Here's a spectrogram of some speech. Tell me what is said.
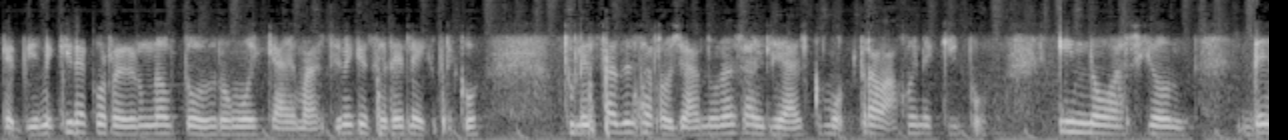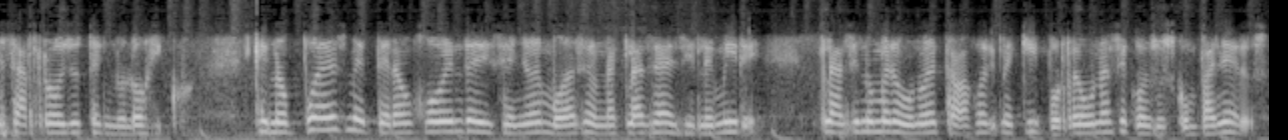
que tiene que ir a correr en un autódromo y que además tiene que ser eléctrico, tú le estás desarrollando unas habilidades como trabajo en equipo, innovación, desarrollo tecnológico, que no puedes meter a un joven de diseño de modas en una clase a decirle, mire, clase número uno de trabajo en equipo, reúnase con sus compañeros,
